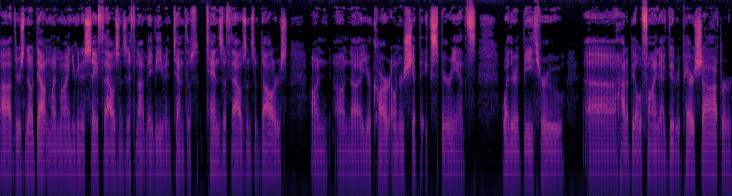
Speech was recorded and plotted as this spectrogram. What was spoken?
uh, there's no doubt in my mind you're going to save thousands, if not maybe even tens of, tens of thousands of dollars on on uh, your car ownership experience, whether it be through uh, how to be able to find a good repair shop or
